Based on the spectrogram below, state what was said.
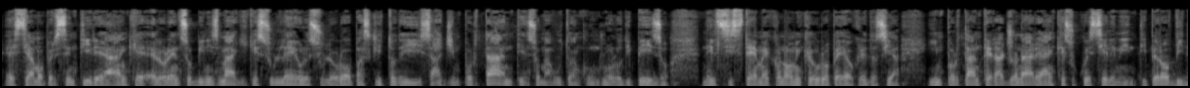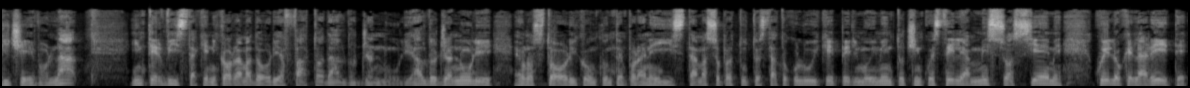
eh, stiamo per sentire anche Lorenzo Binismaghi che sull'euro e sull'Europa ha scritto dei saggi importanti, insomma ha avuto anche un ruolo di peso nel sistema economico europeo, credo sia importante ragionare anche su questi elementi però vi dicevo, la intervista che Nicola Amadori ha fatto ad Aldo Giannuli. Aldo Giannuli è uno storico, un contemporaneista, ma soprattutto è stato colui che per il Movimento 5 Stelle ha messo assieme quello che la rete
